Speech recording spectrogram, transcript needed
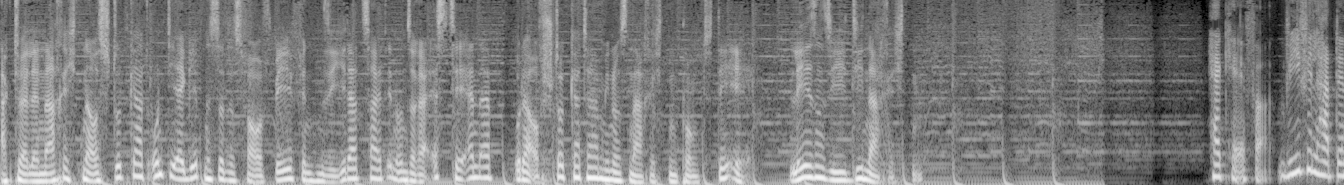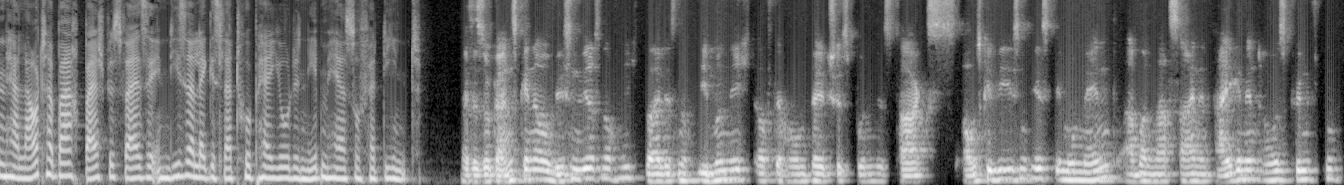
Aktuelle Nachrichten aus Stuttgart und die Ergebnisse des VfB finden Sie jederzeit in unserer STN-App oder auf stuttgarter-nachrichten.de. Lesen Sie die Nachrichten. Herr Käfer, wie viel hat denn Herr Lauterbach beispielsweise in dieser Legislaturperiode nebenher so verdient? Also so ganz genau wissen wir es noch nicht, weil es noch immer nicht auf der Homepage des Bundestags ausgewiesen ist im Moment. Aber nach seinen eigenen Auskünften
